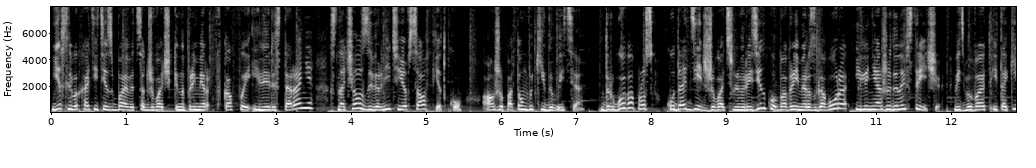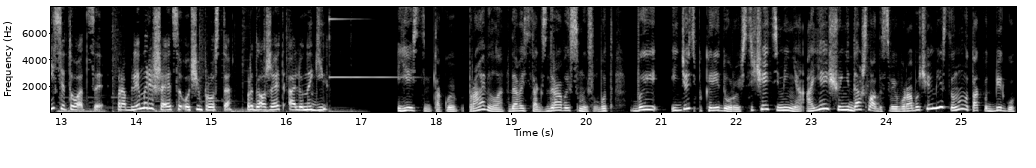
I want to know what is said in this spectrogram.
Если вы хотите избавиться от жвачки, например, в кафе или ресторане, сначала заверните ее в салфетку, а уже потом выкидывайте. Другой вопрос – куда деть жевательную резинку во время разговора или неожиданной встречи? Ведь бывают и такие ситуации. Проблема решается очень просто – продолжает Алена Гиль. Есть такое правило, давайте так, здравый смысл. Вот вы идете по коридору и встречаете меня, а я еще не дошла до своего рабочего места, ну вот так вот бегу.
